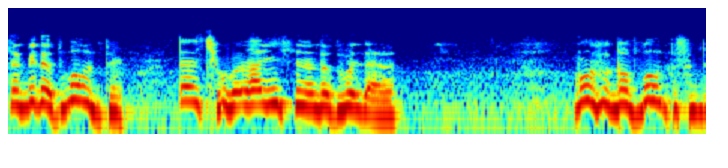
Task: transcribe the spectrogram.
собі дозволити те, чого раніше не дозволяла. Можу собі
